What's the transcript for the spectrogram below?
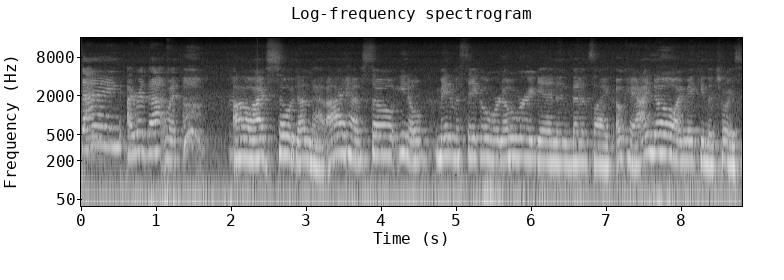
Dang! I read that and went, oh, I've so done that. I have so, you know, made a mistake over and over again, and then it's like, okay, I know I'm making the choice.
